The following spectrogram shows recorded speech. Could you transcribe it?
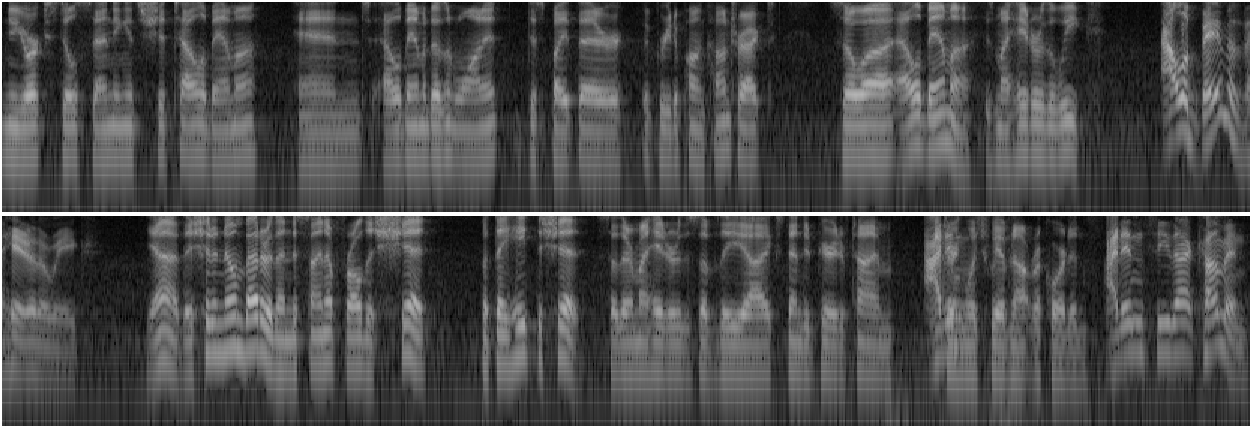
New York's still sending its shit to Alabama, and Alabama doesn't want it, despite their agreed upon contract. So, uh, Alabama is my hater of the week. Alabama's the hater of the week. Yeah, they should have known better than to sign up for all this shit, but they hate the shit, so they're my haters of the uh, extended period of time I during which we have not recorded. I didn't see that coming.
